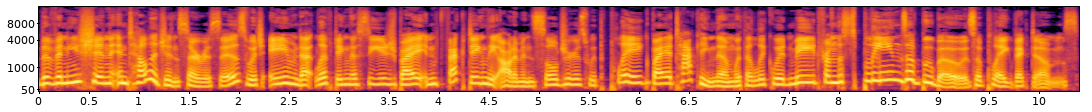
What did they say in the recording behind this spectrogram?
The Venetian intelligence services, which aimed at lifting the siege by infecting the Ottoman soldiers with plague by attacking them with a liquid made from the spleens of buboes of plague victims.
